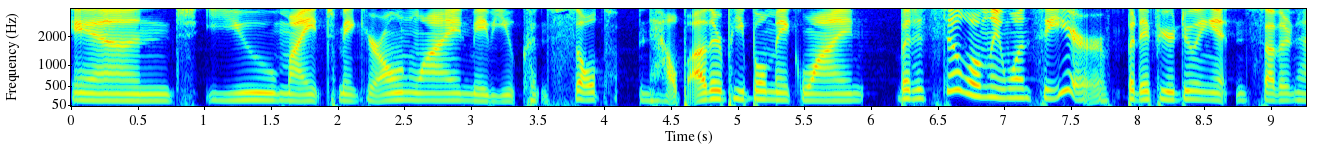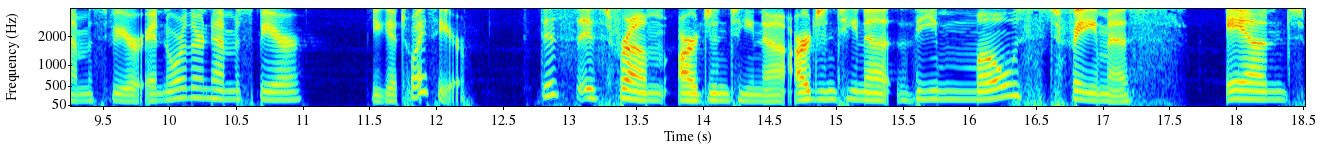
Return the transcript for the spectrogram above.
and you might make your own wine, maybe you consult and help other people make wine, but it's still only once a year. But if you're doing it in southern hemisphere and northern hemisphere, you get twice a year. This is from Argentina. Argentina, the most famous and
